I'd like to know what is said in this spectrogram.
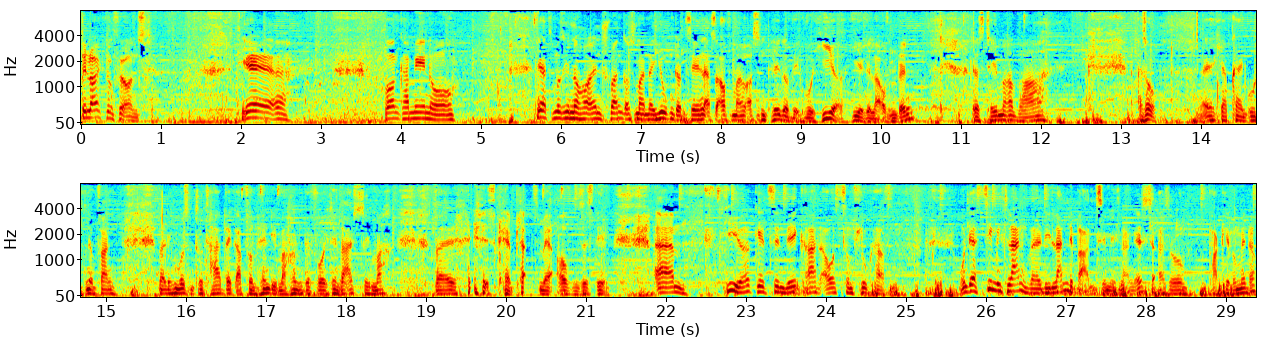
Beleuchtung für uns. Yeah, Buon Camino. Jetzt muss ich noch einen Schwank aus meiner Jugend erzählen, also auf meinem ersten Pilgerweg, wo ich hier, hier gelaufen bin. Das Thema war, also ich habe keinen guten Empfang, weil ich muss ein Total-Backup vom Handy machen, bevor ich den Livestream mache, weil es kein Platz mehr auf dem System. Ähm, hier geht es den Weg geradeaus zum Flughafen. Und der ist ziemlich lang, weil die Landebahn ziemlich lang ist, also ein paar Kilometer.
